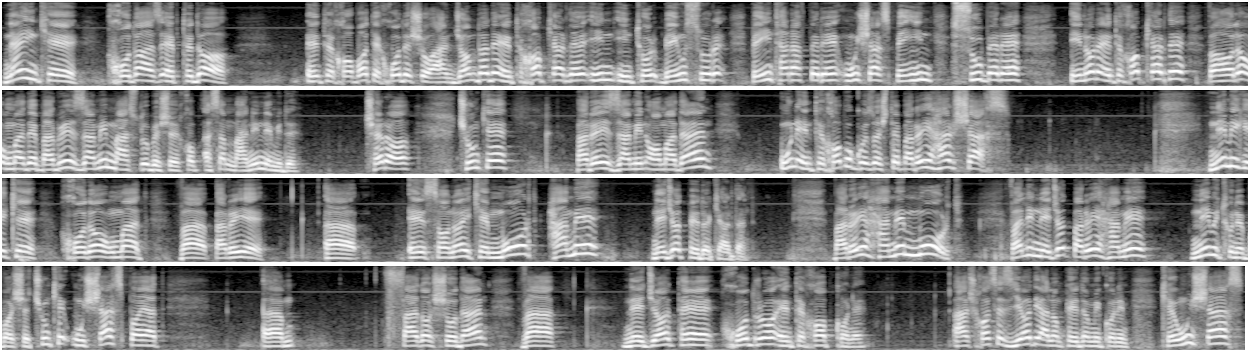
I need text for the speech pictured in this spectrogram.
نه اینکه خدا از ابتدا انتخابات خودش رو انجام داده انتخاب کرده این اینطور به این سور به این طرف بره اون شخص به این سو بره اینا رو انتخاب کرده و حالا اومده بر روی زمین مصلوب بشه خب اصلا معنی نمیده. چرا؟ چون که برای زمین آمدن اون انتخاب رو گذاشته برای هر شخص. نمیگه که خدا اومد و برای انسانهایی که مرد همه نجات پیدا کردن. برای همه مرد ولی نجات برای همه نمی‌تونه باشه چون که اون شخص باید فدا شدن و نجات خود رو انتخاب کنه. اشخاص زیادی الان پیدا می‌کنیم که اون شخص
